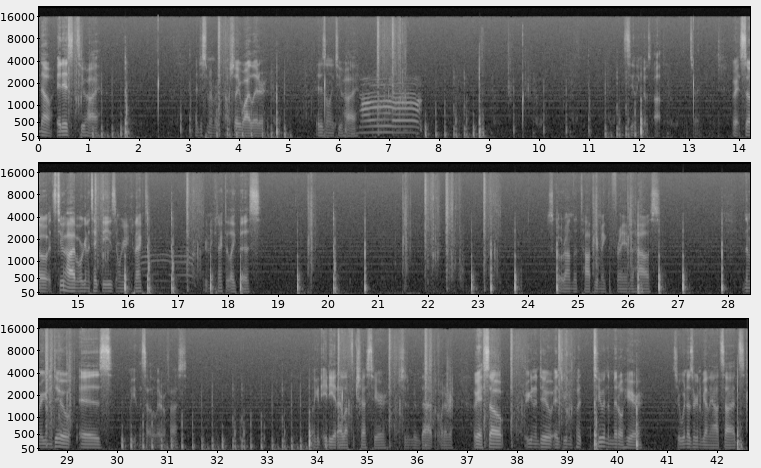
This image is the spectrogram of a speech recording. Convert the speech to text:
No, it is too high. I just remembered. I'll show you why later. It is only too high. The ceiling goes up. That's right. Okay, so it's too high, but we're going to take these and we're going to connect. We're going to connect it like this. Around the top here, make the frame, of the house. And then what you're going to do is, let me get this out of the way real fast. Like an idiot, I left the chest here. Should have moved that, but whatever. Okay, so what you're going to do is you're going to put two in the middle here. So your windows are going to be on the outsides.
